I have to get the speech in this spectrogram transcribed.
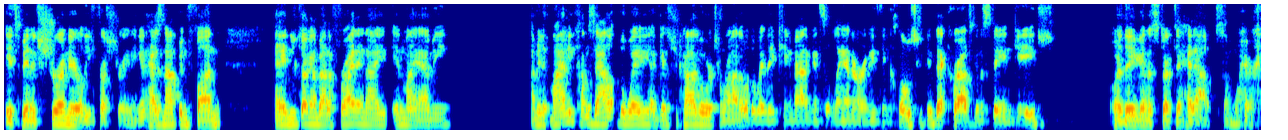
It's been extraordinarily frustrating. It has not been fun. And you're talking about a Friday night in Miami. I mean, if Miami comes out the way against Chicago or Toronto, the way they came out against Atlanta or anything close, you think that crowd's going to stay engaged? Or are they going to start to head out somewhere?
